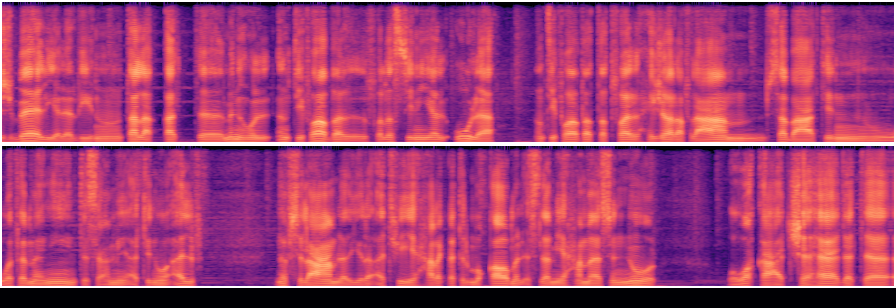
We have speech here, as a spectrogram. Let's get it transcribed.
جباليا الذي انطلقت منه الانتفاضة الفلسطينية الأولى انتفاضة أطفال الحجارة في العام سبعة وثمانين تسعمائة وألف. نفس العام الذي رأت فيه حركة المقاومة الإسلامية حماس النور ووقعت شهادة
